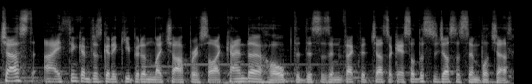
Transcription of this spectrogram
chest, I think I'm just gonna keep it on my chopper. So I kinda hope that this is infected chest. Okay, so this is just a simple chest.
